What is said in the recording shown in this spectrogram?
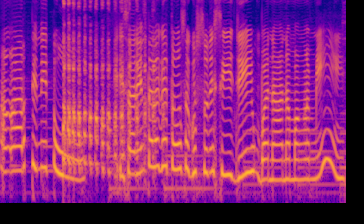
ang arte nito. Isa rin talaga to sa gusto ni CJ, yung banana mga mi.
